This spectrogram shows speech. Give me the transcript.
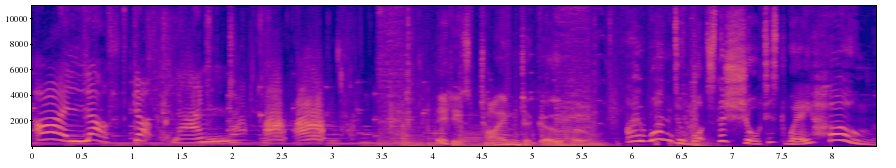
I love Duckland. It is time to go home. I wonder what's the shortest way home.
